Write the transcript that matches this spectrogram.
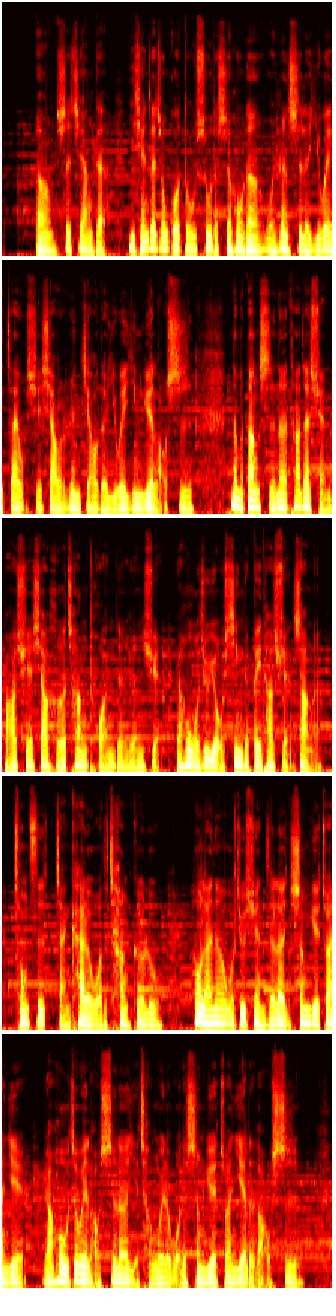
嗯，是这样的。以前在中国读书的时候呢，我认识了一位在我学校任教的一位音乐老师。那么当时呢，他在选拔学校合唱团的人选，然后我就有幸的被他选上了，从此展开了我的唱歌路。后来呢，我就选择了声乐专业，然后这位老师呢，也成为了我的声乐专业的老师。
